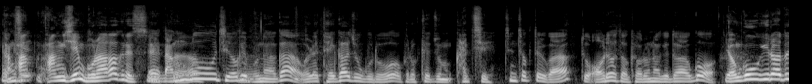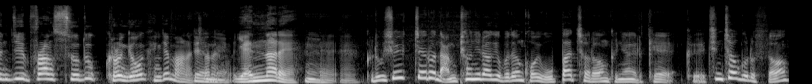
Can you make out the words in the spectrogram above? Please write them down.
당시 당, 당시의 문화가 네, 그랬으니까. 남부 지역의 문화가 원래 대가족으로 그렇게 좀 같이 친척들과 또 어려서 결혼하기도 하고 영국이라든지 프랑스도 그런 경우가 굉장히 많았잖아요. 네, 옛날에. 네. 예, 예. 그리고 실제로 남편이라기보다는 거의 오빠처럼 그냥 이렇게 그 친척으로서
